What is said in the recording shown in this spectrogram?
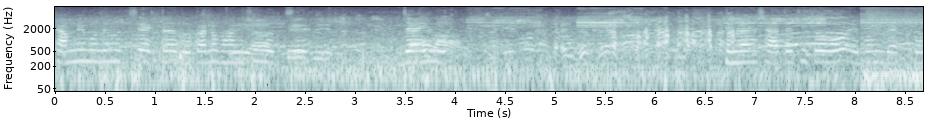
সামনে মনে হচ্ছে একটা দোকানও ভাঙচুর হচ্ছে। যাই হোক। তোমরা সাথে থেকে এবং দেখো।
